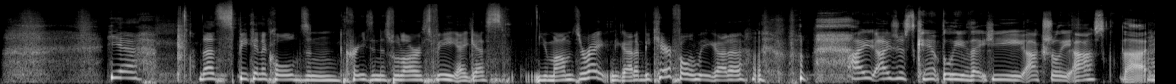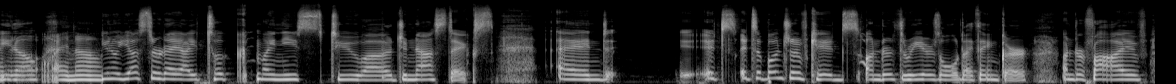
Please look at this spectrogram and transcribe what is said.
yeah, that's speaking of colds and craziness with RSV. I guess you moms are right. You gotta be careful. We gotta. I, I just can't believe that he actually asked that, you know? I know. You know, yesterday I took my niece to uh, gymnastics, and it's it's a bunch of kids under three years old, I think, or under five,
